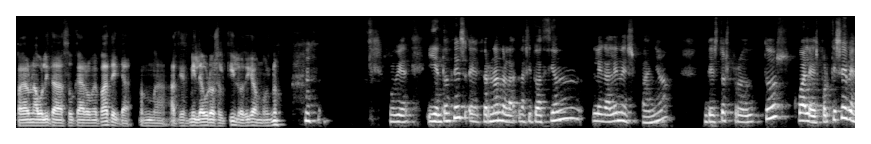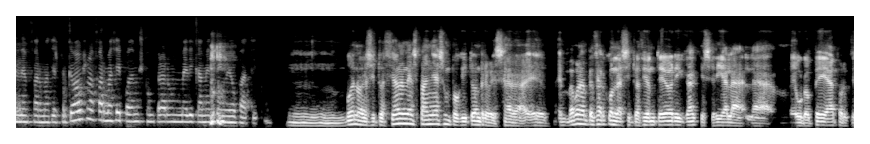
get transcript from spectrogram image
pagar una bolita de azúcar homeopática a 10.000 euros el kilo, digamos, ¿no? Muy bien. Y entonces, eh, Fernando, la, situación legal en España de estos productos, ¿cuál es? ¿Por qué se venden en farmacias? ¿Por qué vamos a una farmacia y podemos comprar un medicamento homeopático? Mm, bueno, la situación en España es un poquito enrevesada. Eh, eh, vamos a empezar con la situación teórica, que sería la, europea, porque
